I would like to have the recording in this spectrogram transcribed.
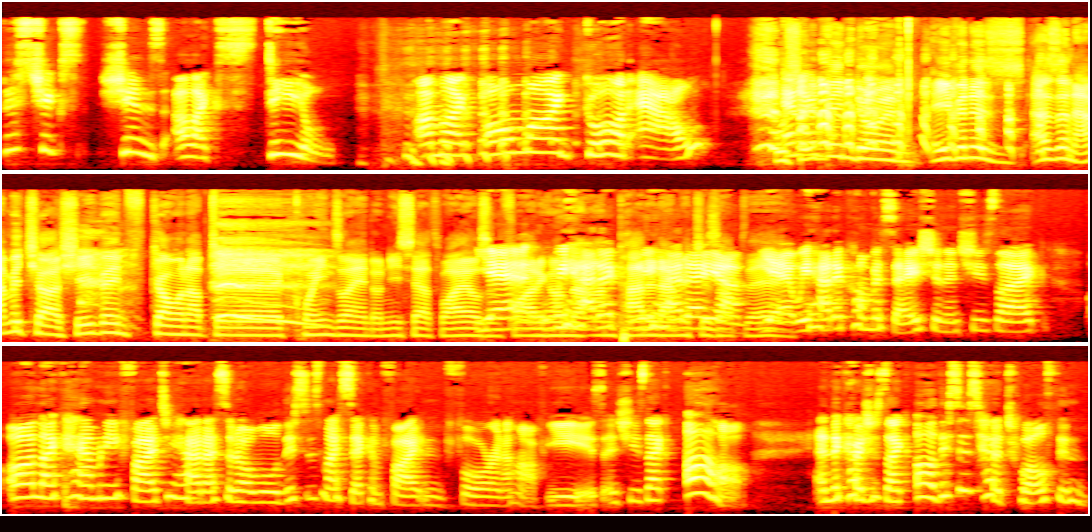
this chick's shins are like steel. I'm like, oh my god, ow. Well, and she'd I- been doing even as as an amateur. She'd been going up to Queensland or New South Wales and fighting on we the had a, unpadded amateurs a, up um, there. Yeah, we had a conversation, and she's like, "Oh, like how many fights you had?" I said, "Oh, well, this is my second fight in four and a half years," and she's like, "Oh." And the coach is like, "Oh, this is her twelfth in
